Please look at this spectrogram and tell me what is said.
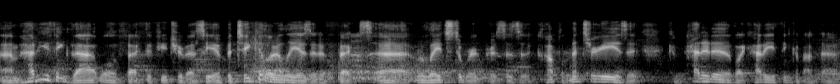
Um, how do you think that will affect the future of SEO, particularly as it affects uh, relates to WordPress? Is it complementary? Is it competitive? Like, how do you think about that?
